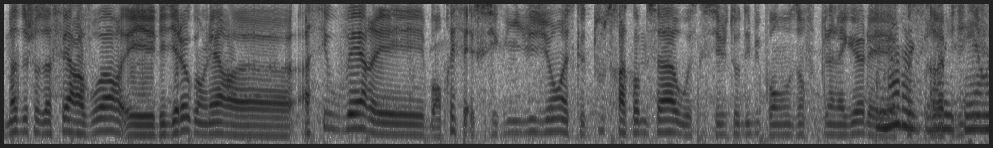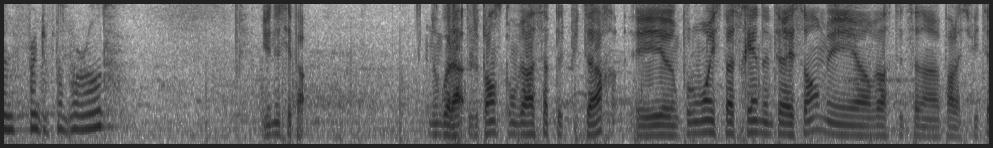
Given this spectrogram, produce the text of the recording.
masse de choses à faire, à voir, et les dialogues ont l'air euh, assez ouverts. Et bon, après, est-ce que c'est qu'une illusion? Est-ce que tout sera comme ça? Ou est-ce que c'est juste au début pour nous en foutre plein la gueule et après, sera répétitif? Je ne sais pas. Donc voilà, je pense qu'on verra ça peut-être plus tard. Et euh, pour le moment, il se passe rien d'intéressant, mais on verra peut-être ça dans- par la suite.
